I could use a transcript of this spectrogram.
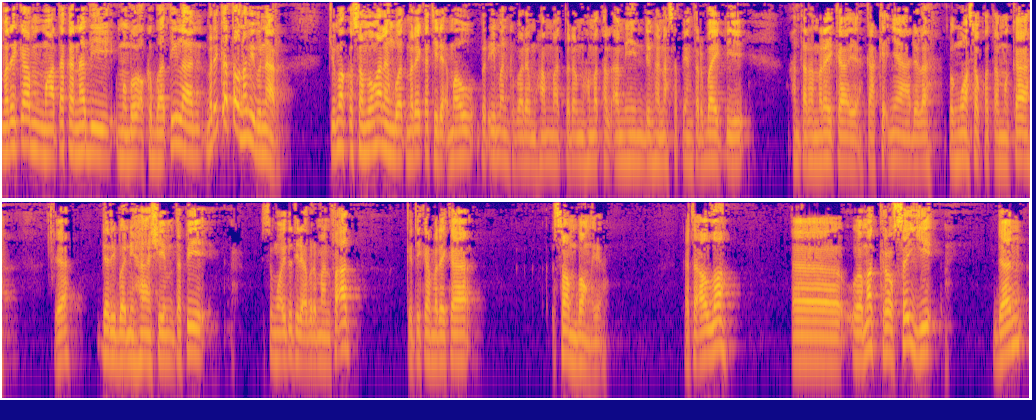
mereka mengatakan Nabi membawa kebatilan, mereka tahu Nabi benar. Cuma kesombongan yang membuat mereka tidak mau beriman kepada Muhammad, pada Muhammad Al-Amin dengan nasab yang terbaik di antara mereka ya. Kakeknya adalah penguasa kota Mekah ya dari Bani Hashim, tapi semua itu tidak bermanfaat ketika mereka sombong ya. Kata Allah, eh, wa sayyi dan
